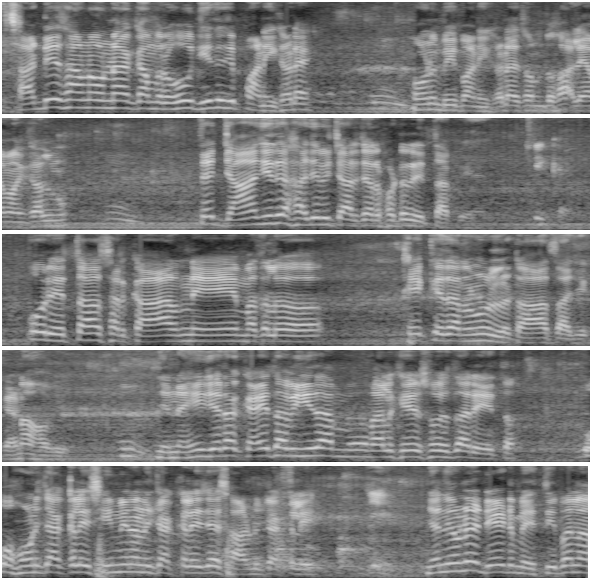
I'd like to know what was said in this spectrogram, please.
ਸਾਡੇ ਸਾਹਮਣੇ ਉਹਨਾਂ ਕੰਮ ਰਹੂ ਜਿਹਦੇ 'ਚ ਪਾਣੀ ਖੜਾ ਹੈ। ਹੁਣ ਵੀ ਪਾਣੀ ਖੜਾ ਹੈ ਤੁਹਾਨੂੰ ਦਿਖਾ ਲਿਆਵਾਂਗੇ ਕੱਲ ਨੂੰ। ਤੇ ਜਾਂ ਜਿਹਦੇ ਹਜੇ ਵੀ 4-4 ਫੁੱਟ ਰੇਤਾ ਪਿਆ ਹੈ। ਠੀਕ ਹੈ। ਉਹ ਰੇਤਾ ਸਰਕਾਰ ਨੇ ਮਤਲਬ ਠੇਕੇਦਾਰਾਂ ਨੂੰ ਲਟਾਤਾ ਜੇ ਕਹਿਣਾ ਹੋਵੇ। ਜੇ ਨਹੀਂ ਜਿਹੜਾ ਕਹਿਤਾ ਵੀ ਜਿਹਦਾ ਮਲ ਕੇ ਸੋਚਦਾ ਰੇਤ ਉਹ ਹੁਣ ਚੱਕ ਲੈ ਮਹੀਨਿਆਂ ਨੂੰ ਚੱਕ ਲੈ ਜਾਂ ਸਾਲ ਨੂੰ ਚੱਕ ਲੈ। ਜੀ। ਜਾਨੀ ਉਹਨੇ ਡੇਟ ਮਿਲਤੀ ਪਹਿਲਾਂ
